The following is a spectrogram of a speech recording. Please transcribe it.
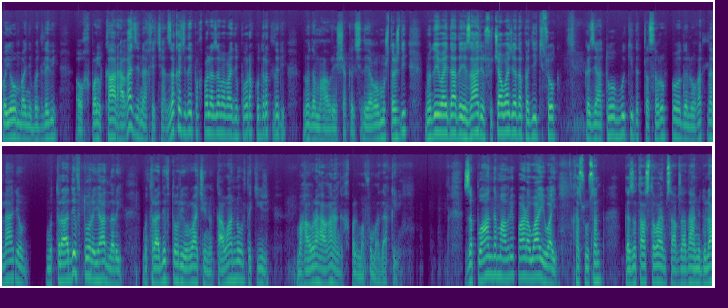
په یوم باندې بدلوي او خپل کار هغه ځینې اخی چا ځکه چې دی په خپل ځبه باندې پوره قدرت لري نو د محاورې شکل چې دی هغه موږ تجدي نو دی وای دا د اظهار یو سوچه وجه ده په دې کې څوک که زیاتوب وکړي د تصرف د لغت له لارې او مترادف توری یاد لرئ، مترادف توری ورواچي نو تاوان نه ورته کیږي، محاوره هغه رنګ خپل مفهوم ادا کوي. ژبپوهان د محاورې په اړه وایي وایي خصوصا که زه تاسو ته وایم صاحبزاده حمیدالله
